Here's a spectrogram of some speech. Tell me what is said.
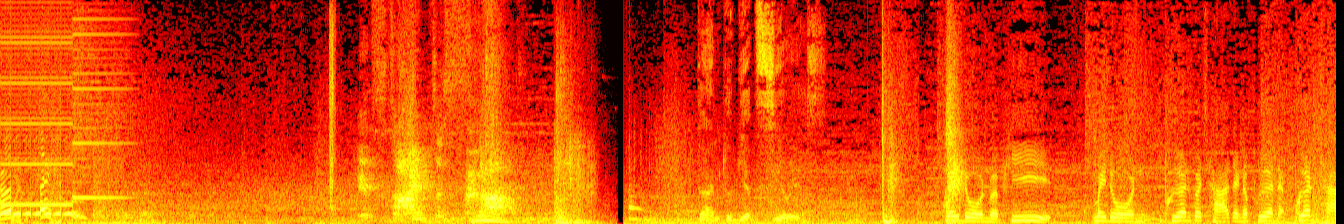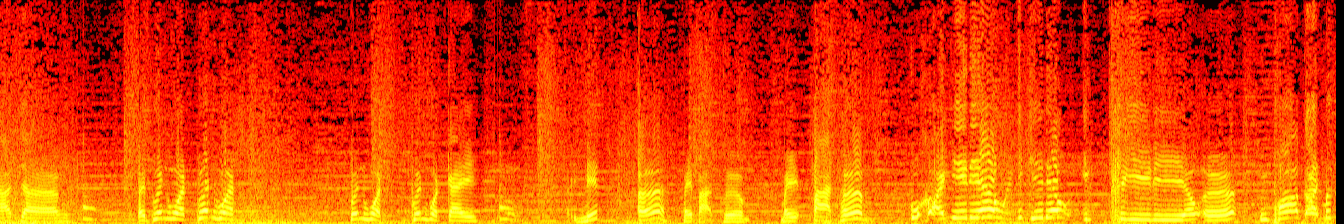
เฮ้ย Time to get serious. ไม่โดนว่ะพี่ไม่โดนเพื่อนก็ช้าจังนะเพื่อนอะเพื่อนช้าจังไอ้ยเพื่อนหวดเพื่อนหวด เพื่อนหวดเพื่อนหวดไกลอีกนิด เออ ไม่ปาดเพิ่ม ไม่ปาดเพิ่ม กูขออีกทีเดียว อีกทีเดียว อีกทีเดียว เออ มึงพอก่อน มึง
